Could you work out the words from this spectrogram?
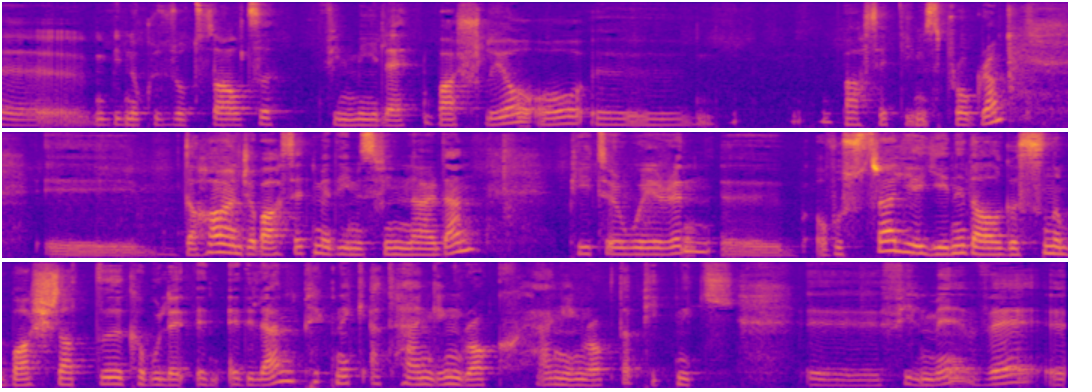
e, 1936 filmiyle başlıyor. O e, bahsettiğimiz program. E, daha önce bahsetmediğimiz filmlerden Peter Weir'in e, Avustralya yeni dalgasını başlattığı kabul edilen Picnic at Hanging Rock, Hanging Rock'ta piknik e, filmi ve e,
